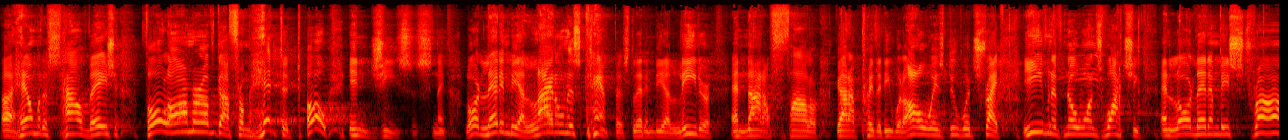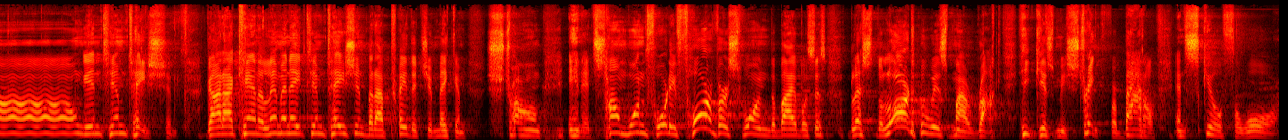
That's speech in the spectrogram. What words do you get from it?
a helmet of salvation, full armor of God from head to toe in Jesus' name. Lord, let him be a light on this campus. Let him be a leader and not a follower. God, I pray that he would always do what's right, even if no one's watching. And Lord, let him be strong in temptation. God, I can't eliminate temptation, but I pray that you make him strong in it. Psalm 144, verse 1, the Bible says, Bless the Lord who is my rock. He gives me strength for battle and skill for war.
